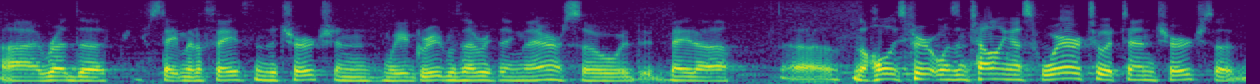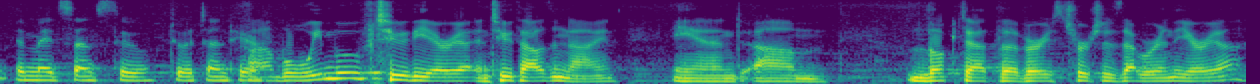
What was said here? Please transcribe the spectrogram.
I read the statement of faith in the church and we agreed with everything there. So it, it made a, uh, the Holy Spirit wasn't telling us where to attend church, so it made sense to, to attend here. Uh, well, we moved to the area in 2009 and um, looked at the various churches that were in the area,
